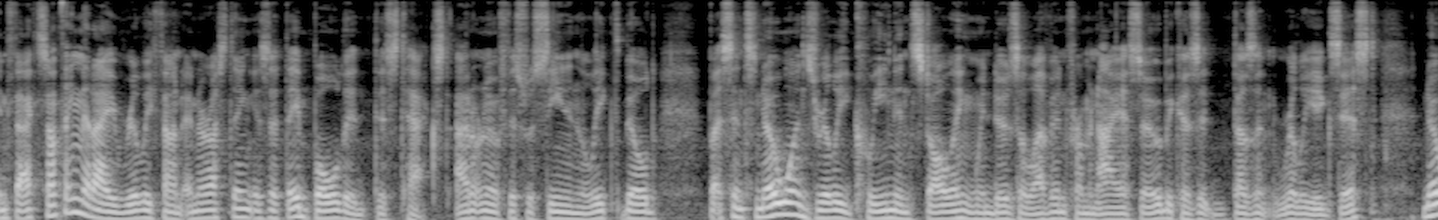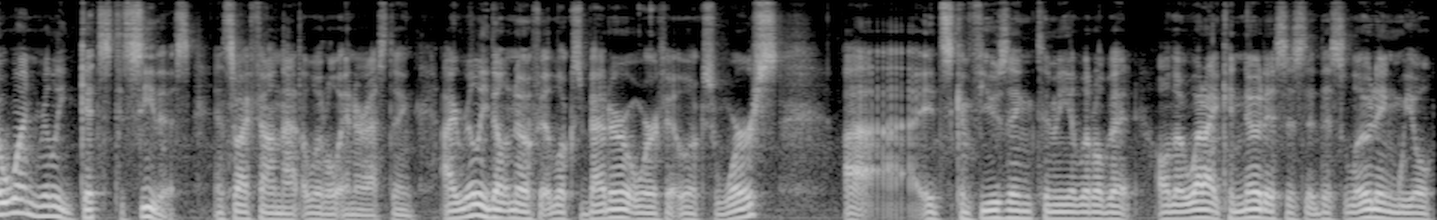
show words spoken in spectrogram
in fact, something that I really found interesting is that they bolded this text. I don't know if this was seen in the leaked build, but since no one's really clean installing Windows 11 from an ISO because it doesn't really exist, no one really gets to see this. And so I found that a little interesting. I really don't know if it looks better or if it looks worse. Uh, it's confusing to me a little bit, although what I can notice is that this loading wheel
